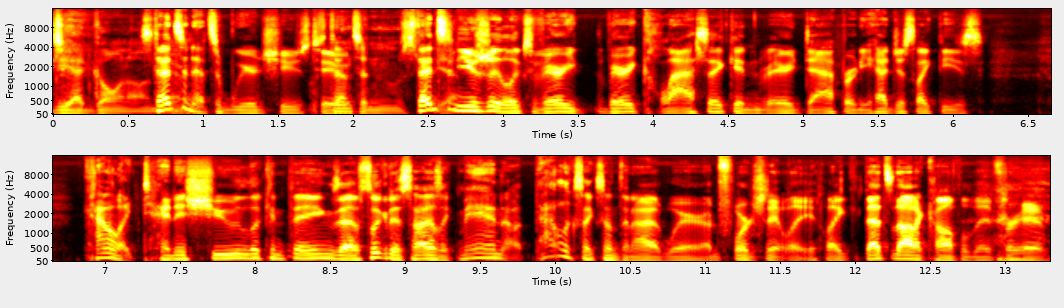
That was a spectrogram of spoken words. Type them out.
he had going on. Stenson there. had some weird shoes too. Stenson was Stenson yeah. usually looks very, very classic and very dapper, and he had just like these kind of like tennis shoe looking things. I was looking at his size, like, man, that looks like something I would wear. Unfortunately, like that's not a compliment for him.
